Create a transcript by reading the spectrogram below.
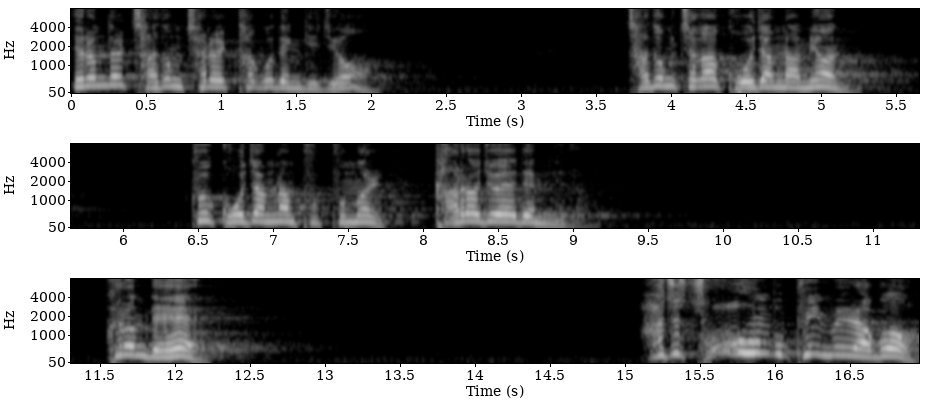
여러분들 자동차를 타고 댕기죠? 자동차가 고장나면 그 고장난 부품을 갈아줘야 됩니다. 그런데 아주 좋은 부품이라고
